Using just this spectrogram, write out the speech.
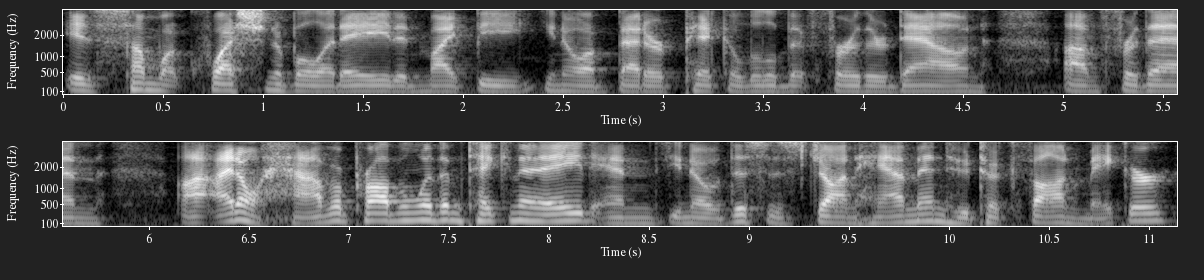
is somewhat questionable at eight and might be, you know, a better pick a little bit further down um, for them. I, I don't have a problem with them taking an eight. And, you know, this is John Hammond who took Thon Maker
